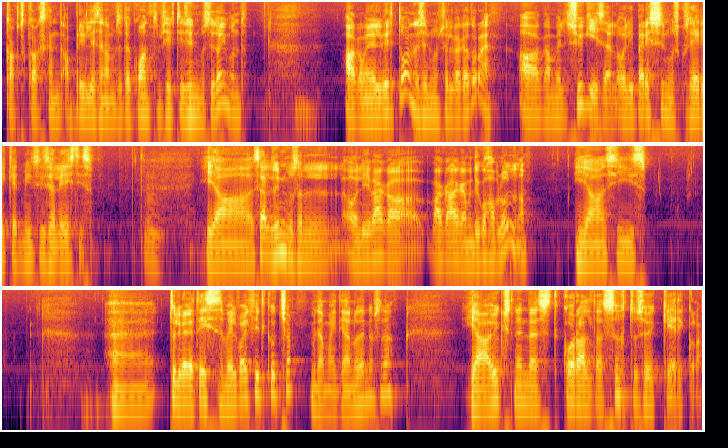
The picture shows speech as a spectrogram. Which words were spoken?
kaks tuhat kakskümmend aprillis enam seda Quantum Shifti sündmust ei toimunud. aga meil oli virtuaalne sündmus, oli väga tore, aga meil sügisel oli päris sündmus, kus Erik Edmitsis oli Eestis mm. ja seal sündmusel oli väga, väga äge muidu kohapeal olla ja siis tuli välja, et Eestis on veel Wildfiti coach'e, mida ma ei teadnud enne seda ja üks nendest korraldas õhtusööki Eerikule,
